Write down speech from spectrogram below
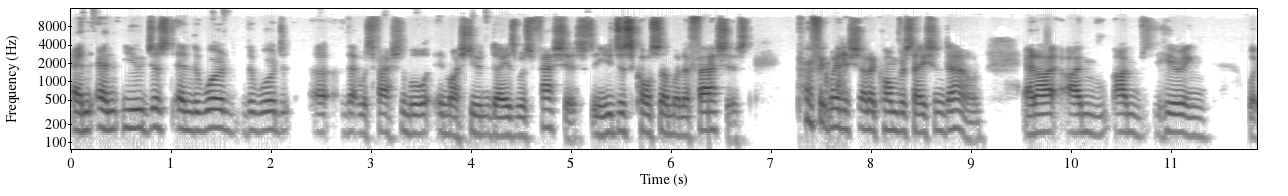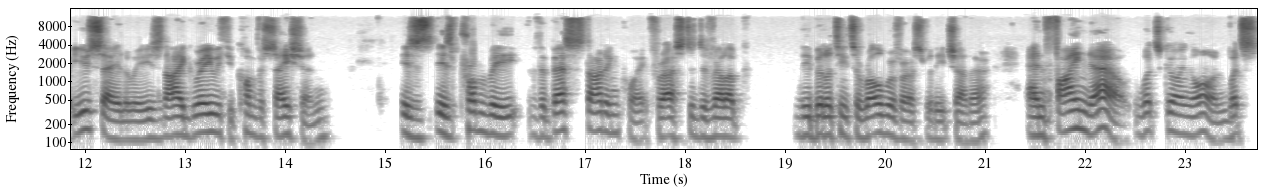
And and you just and the word the word uh, that was fashionable in my student days was fascist. And you just call someone a fascist. Perfect way to shut a conversation down. And i i'm i'm hearing what you say louise and i agree with you. Conversation is is probably the best starting point for us to develop the ability to role reverse with each other and find out what's going on what's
